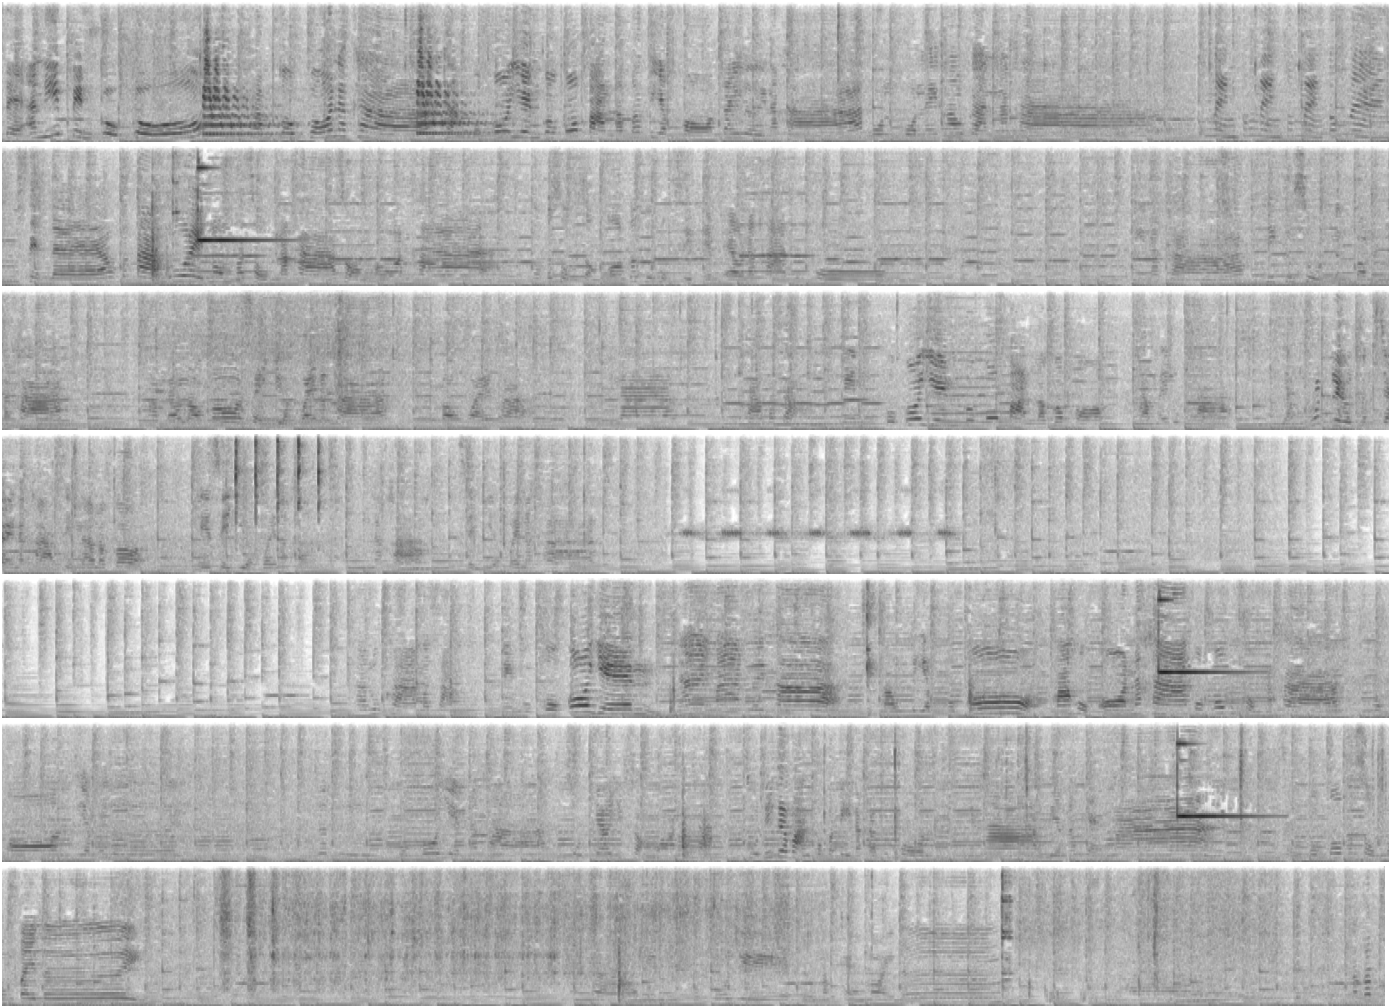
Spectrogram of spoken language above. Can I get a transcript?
แต่อันนี้เป็นโกโก้ทำโกโก้นะคะจากโกโก้เย็นโกโก้ปั่นแล้วก็เตรียมพร้อมได้เลยนะคะ คนคนให้เข้ากันนะคะ เหยือกไว้นะคะกรองไว้ค่ะเวลาลูกค้ามาสั่งเมนูโกโก้เย็นโกโก้ปั่นแล้วก็พร้อมทำให้ลูกค้า อย่างรวดเร็วทันใจนะคะ เสร็จแล้วเราก็เทใส่เหยือกไว้นะคะนี่นะคะใส่เหยือกไว้นะคะถ้าลูกค้ามาสั่ง โกโก้เย็น ง่ายมากเลยค่ะ เราเตรียมโกโก้มา 6 ออนนะคะ โกโก้ผสมนะคะ 6 ออนเตรียมไว้เลยก็คือโกโก้เย็นนะคะสูตรแก้ว 22 ออนนะคะสูตรนี้จะหวานปกตินะคะทุกคน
